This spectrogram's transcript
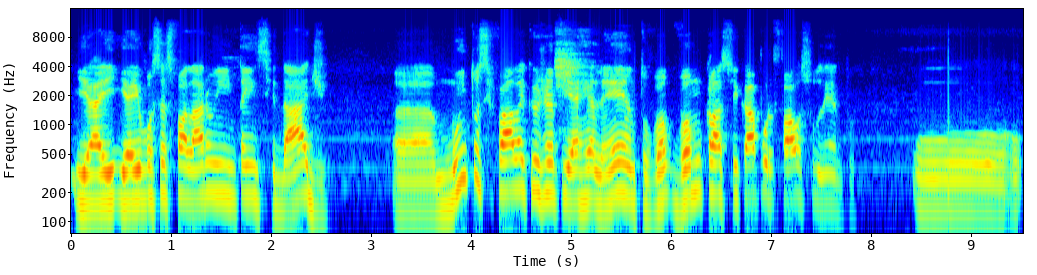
E, aí, e aí vocês falaram em intensidade. Uh, muito se fala que o Jean-Pierre é lento, vamos, vamos classificar por falso lento. O,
